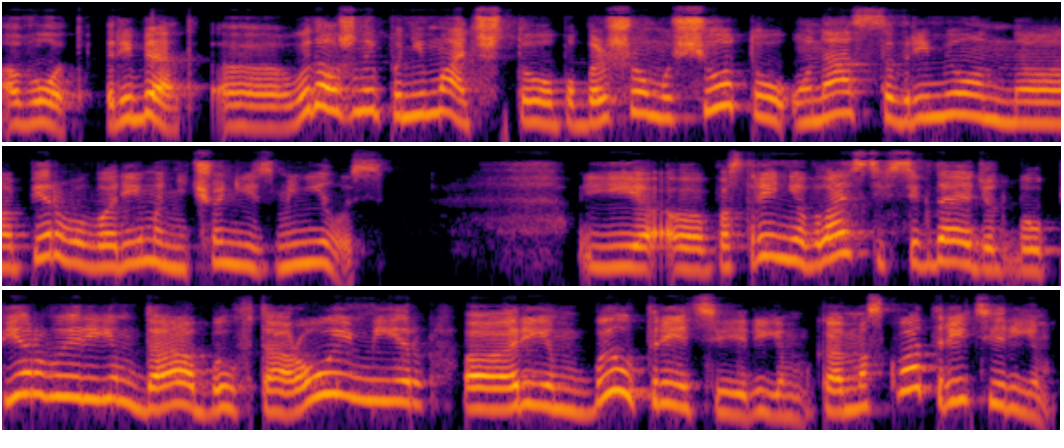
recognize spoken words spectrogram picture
Вот, ребят, э, вы должны понимать, что по большому счету у нас со времен Первого Рима ничего не изменилось. И построение власти всегда идет. Был первый Рим, да, был второй мир, Рим, был третий Рим, Москва, третий Рим.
